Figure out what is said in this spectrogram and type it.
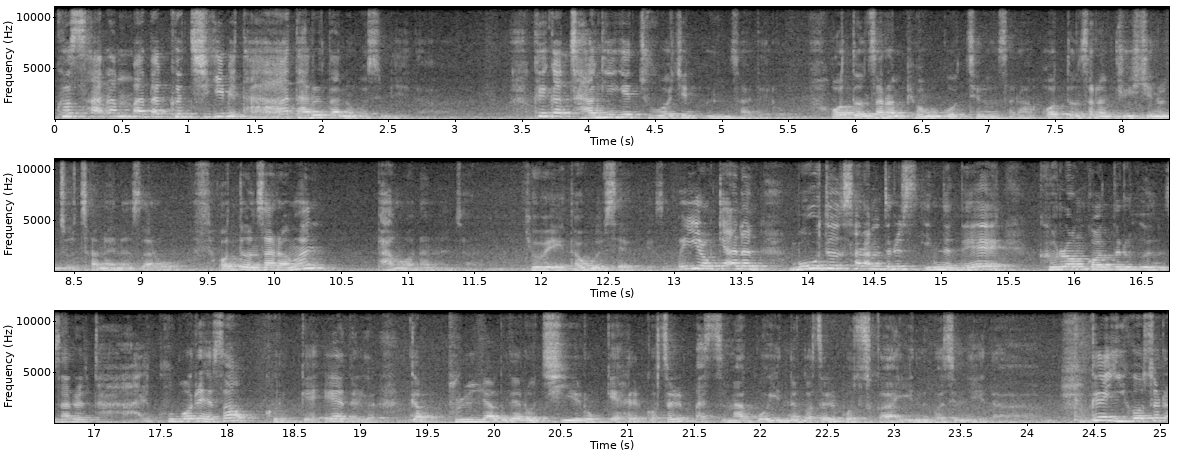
그 사람마다 그 직임이 다 다르다는 것입니다. 그러니까 자기에게 주어진 은사대로 어떤 사람 병 고치는 사람 어떤 사람 귀신을 쫓아내는 사람 어떤 사람은 방언하는 사람 교회의 덕을 세우기 위해서 뭐 이렇게 하는 모든 사람들이 있는데 그런 것들을 은사를 잘 구분해서 그렇게 해야 되요 그러니까 분량대로 지혜롭게 할 것을 말씀하고 있는 것을 볼 수가 있는 것입니다. 그러니까 이것을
